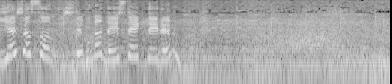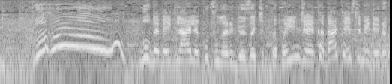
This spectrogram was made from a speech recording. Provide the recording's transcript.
Yaşasın. İşte buna desteklerim. Woohoo! Bu bebeklerle kutuları göz açıp kapayıncaya kadar teslim ederim.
